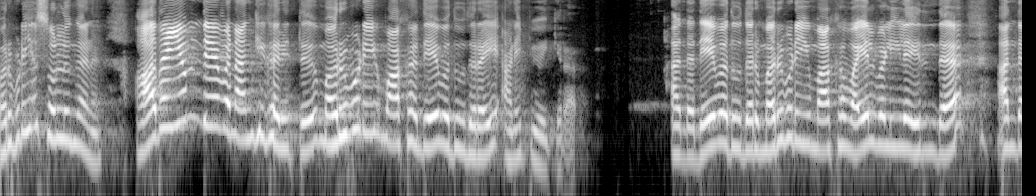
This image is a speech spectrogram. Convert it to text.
மறுபடியும் சொல்லுங்கன்னு. அதையும் தேவன் அங்கீகரித்து மறுபடியுமாக தேவதூதரை அனுப்பி வைக்கிறார். அந்த தேவதூதர் மறுபடியுமாக வயல்வெளியில் இருந்த அந்த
